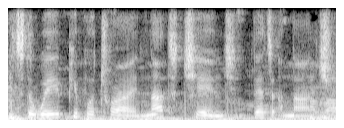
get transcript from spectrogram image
It's the way people try not to change that's unnatural.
